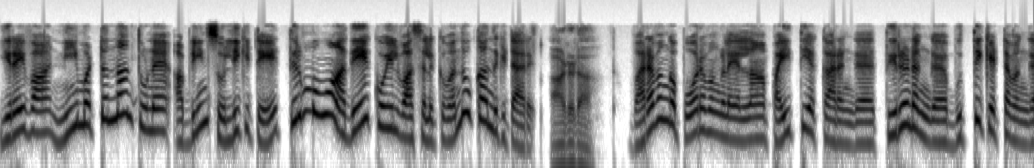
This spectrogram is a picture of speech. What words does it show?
இறைவா நீ மட்டும்தான் துணை அப்படின்னு சொல்லிக்கிட்டே திரும்பவும் அதே கோயில் வாசலுக்கு வந்து உட்கார்ந்துகிட்டாரு. வரவங்க போறவங்களை எல்லாம் பைத்தியக்காரங்க திருடங்க புத்தி கெட்டவங்க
